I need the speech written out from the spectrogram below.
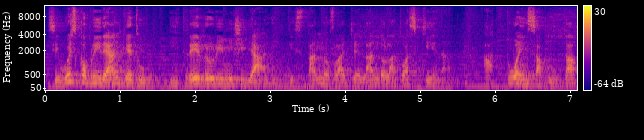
Se vuoi scoprire anche tu i tre errori micidiali che stanno flagellando la tua schiena a tua insaputa,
